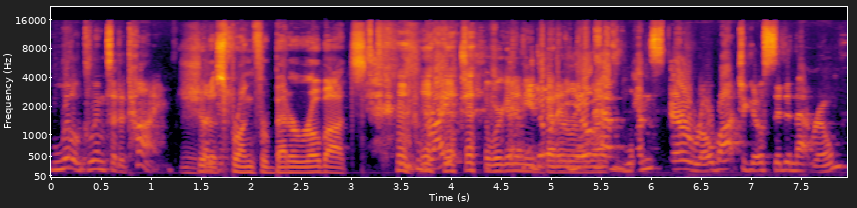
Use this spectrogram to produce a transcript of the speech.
little glimpse at a time. Should have sprung for better robots. right? We're gonna need don't, better you don't have one spare robot to go sit in that room.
